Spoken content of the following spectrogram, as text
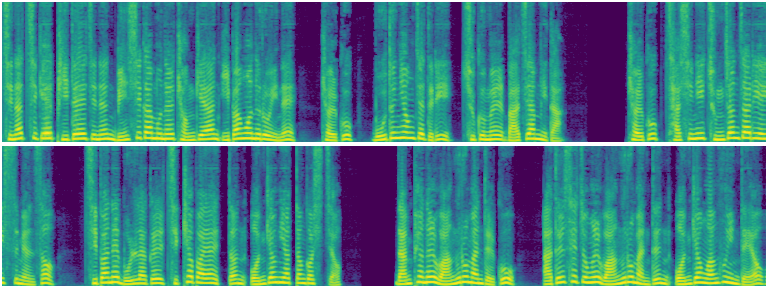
지나치게 비대해지는 민씨 가문을 경계한 이방원으로 인해 결국 모든 형제들이 죽음을 맞이합니다. 결국 자신이 중전 자리에 있으면서 집안의 몰락을 지켜봐야 했던 원경이었던 것이죠. 남편을 왕으로 만들고 아들 세종을 왕으로 만든 원경왕 후인데요.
